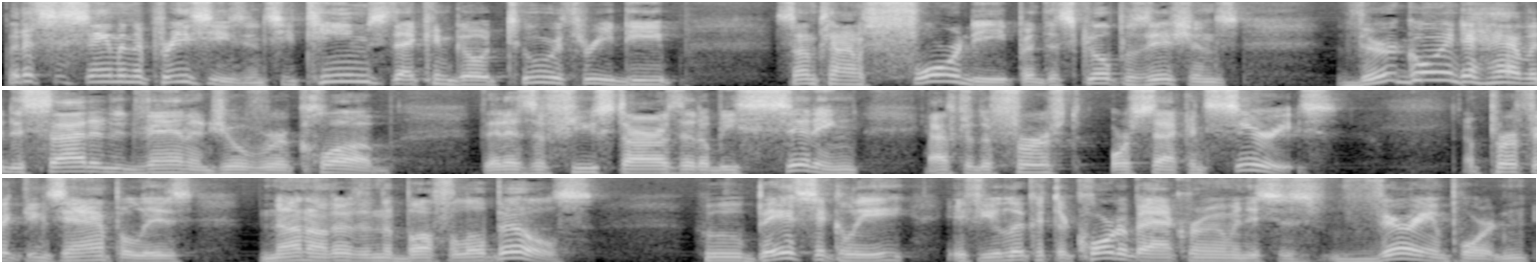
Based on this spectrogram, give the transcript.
but it's the same in the preseason. See, teams that can go two or three deep, sometimes four deep at the skill positions, they're going to have a decided advantage over a club that has a few stars that'll be sitting after the first or second series. A perfect example is none other than the Buffalo Bills who basically, if you look at the quarterback room, and this is very important,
